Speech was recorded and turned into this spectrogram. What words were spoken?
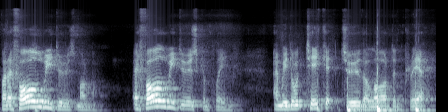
But if all we do is murmur, if all we do is complain, and we don't take it to the Lord in prayer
